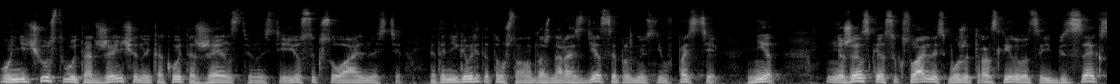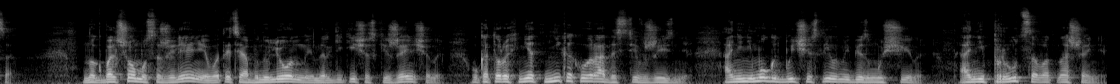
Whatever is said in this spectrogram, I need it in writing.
Он не чувствует от женщины какой-то женственности, ее сексуальности. Это не говорит о том, что она должна раздеться и прыгнуть с ним в постель. Нет. Женская сексуальность может транслироваться и без секса. Но, к большому сожалению, вот эти обнуленные энергетические женщины, у которых нет никакой радости в жизни, они не могут быть счастливыми без мужчины. Они прутся в отношениях,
